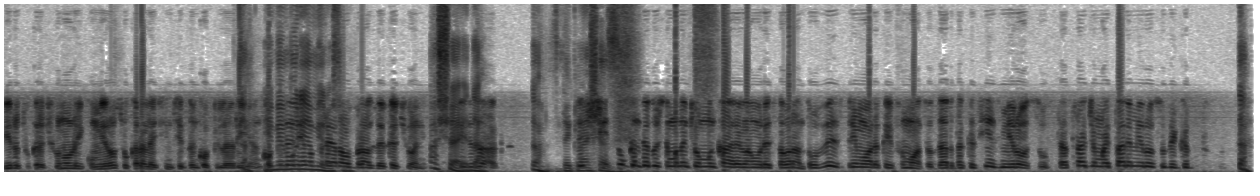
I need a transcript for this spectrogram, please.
spiritul Crăciunului cu mirosul care l-ai simțit în copilărie. Da, în copilărie nu prea erau brazi de Crăciun. Așa e, da. exact. Da. Deci și tu când te duci să mănânci o mâncare la un restaurant, o vezi prima oară că e frumoasă, dar dacă simți mirosul, te atrage mai tare mirosul decât... Da.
